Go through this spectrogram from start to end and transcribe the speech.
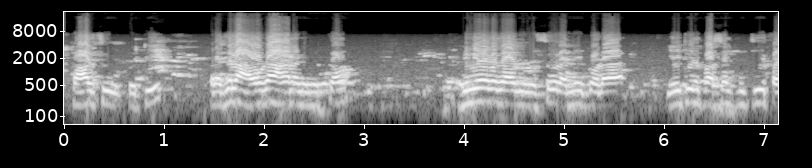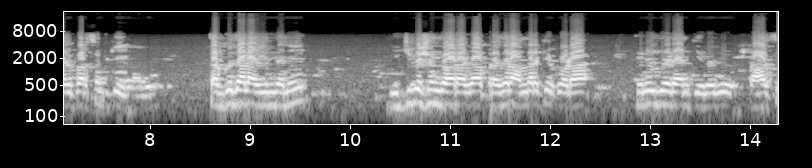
స్టాల్స్ పెట్టి ప్రజల అవగాహన నిమిత్తం వినియోగదారుల వస్తువులు అన్నీ కూడా ఎయిటీన్ పర్సెంట్ నుంచి ఫైవ్ పర్సెంట్కి తగ్గుదల అయిందని ఎడ్యుకేషన్ ద్వారాగా ప్రజలందరికీ కూడా తెలియజేయడానికి ఈరోజు కాల్స్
